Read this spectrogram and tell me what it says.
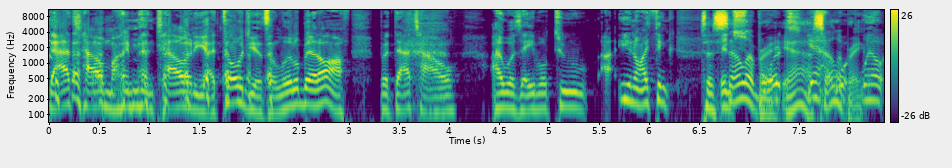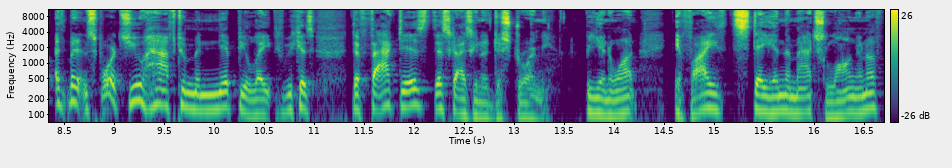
that's how my mentality. I told you it's a little bit off, but that's how I was able to. uh, You know, I think To celebrate, yeah, celebrate. Well, well, but in sports, you have to manipulate because the fact is, this guy's going to destroy me. But you know what? If I stay in the match long enough.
